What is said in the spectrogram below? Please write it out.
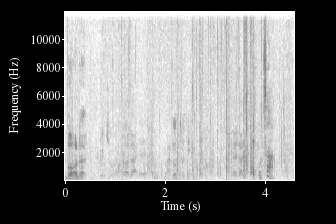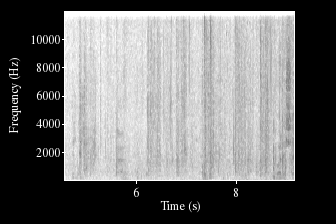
Border. What's up? What'd he?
